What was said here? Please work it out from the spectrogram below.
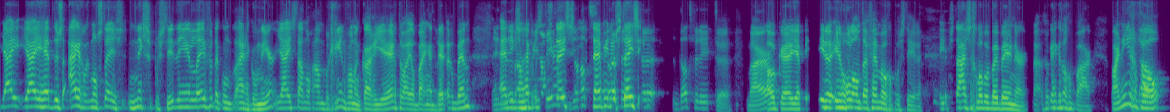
jij, jij hebt dus eigenlijk nog steeds niks gepresteerd in je leven. Daar komt het eigenlijk op neer. Jij staat nog aan het begin van een carrière, terwijl je al bijna 30 bent. en dan heb je nog steeds- dan heb je dat nog steeds- te- dat vind ik te. Maar Oké, je hebt in, in Holland FM mogen presteren. En je hebt stage gelopen bij BNR. Nou, zo kijk ik nog een paar. Maar in ieder geval,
